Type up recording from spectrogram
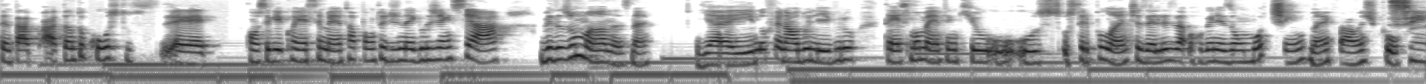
tentar a tanto custo é, conseguir conhecimento a ponto de negligenciar vidas humanas, né? E aí, no final do livro, tem esse momento em que o, os, os, tripulantes, eles organizam um motim, né? Falam, tipo... Sim.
